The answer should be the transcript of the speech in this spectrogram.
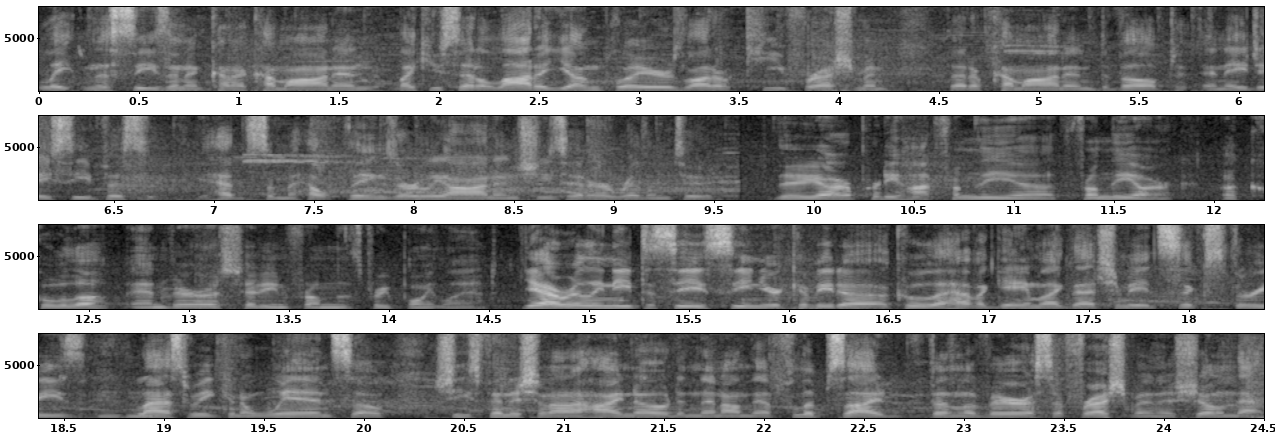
late in the season and kind of come on. And like you said, a lot of young players, a lot of key freshmen that have come on and developed. And AJ Cephas had some health things early on, and she's hit her rhythm too. They are pretty hot from the uh, from the arc. Akula and Veras hitting from the three-point land. Yeah, really neat to see senior Kavita Akula have a game like that. She made six threes mm-hmm. last week in a win, so she's finishing on a high note. And then on the flip side, Ven Veras, a freshman, has shown that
